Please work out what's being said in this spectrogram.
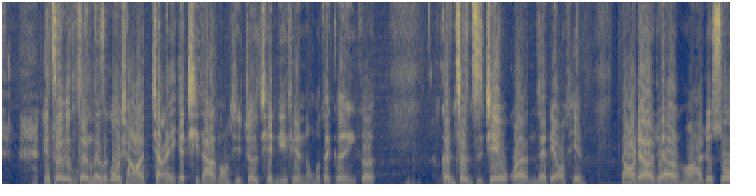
哎，这个真的这个我想要讲一个其他的东西，就是前几天呢，我在跟一个跟政治界有关的人在聊天，然后聊一聊的话，他就说，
